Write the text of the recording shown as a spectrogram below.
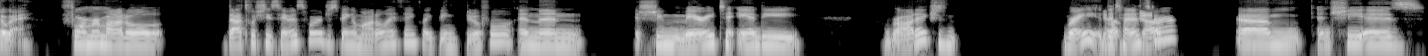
Okay. Former model. That's what she's famous for, just being a model, I think, like being beautiful. And then is she married to Andy Roddick? She's right, the tennis yep. star. Um, and she is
